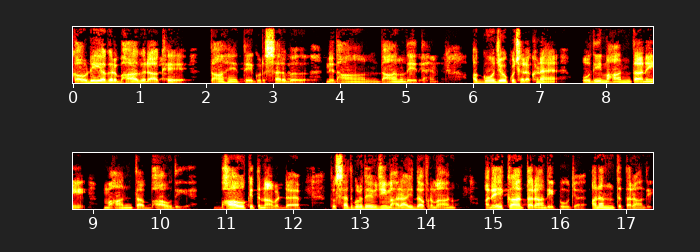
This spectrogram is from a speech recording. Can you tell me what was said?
ਕੌੜੀ ਅਗਰ ਭਾਗ ਰਾਖੇ ਤਾਹੇ ਤੇ ਗੁਰ ਸਰਬ ਨਿਧਾਨ ਦਾਨ ਦੇਤ ਹੈ। ਅੱਗੋਂ ਜੋ ਕੁਝ ਰੱਖਣਾ ਹੈ, ਉਹਦੀ ਮਹਾਨਤਾ ਨਹੀਂ, ਮਹਾਨਤਾ ਭਾਵ ਦੀ ਹੈ। ਭਾਵ ਕਿਤਨਾ ਵੱਡਾ ਹੈ। ਤੋ ਸਤਿਗੁਰੂ ਦੇਵ ਜੀ ਮਹਾਰਾਜ ਦਾ ਫਰਮਾਨ, ਅਨੇਕਾਂ ਤਰ੍ਹਾਂ ਦੀ ਪੂਜਾ ਹੈ, ਅਨੰਤ ਤਰ੍ਹਾਂ ਦੀ।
